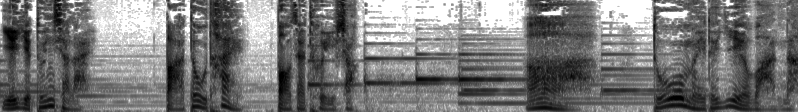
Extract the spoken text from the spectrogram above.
爷爷蹲下来，把豆太抱在腿上。啊，多美的夜晚呐！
